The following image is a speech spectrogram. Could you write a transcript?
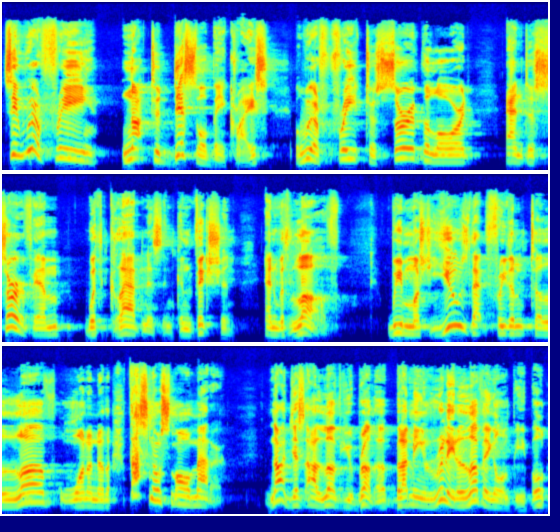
See, we're free not to disobey Christ, but we are free to serve the Lord and to serve Him with gladness and conviction and with love. We must use that freedom to love one another. That's no small matter. Not just I love you, brother, but I mean really loving on people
